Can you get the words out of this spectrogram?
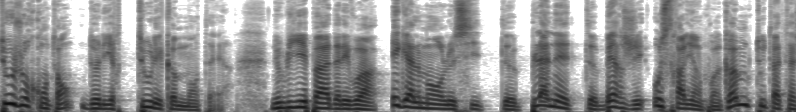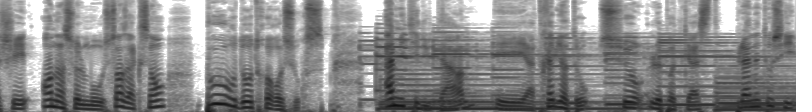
toujours content de lire tous les commentaires. N'oubliez pas d'aller voir également le site planètebergeraustralien.com, tout attaché en un seul mot sans accent, pour d'autres ressources. Amitié du Tarn et à très bientôt sur le podcast Planète aussi.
